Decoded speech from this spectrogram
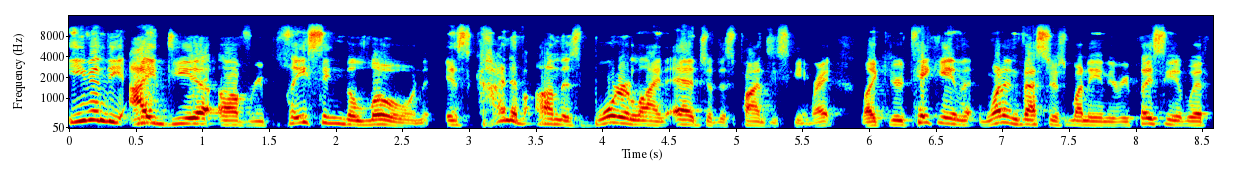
even the idea of replacing the loan is kind of on this borderline edge of this Ponzi scheme, right? Like you're taking one investor's money and you're replacing it with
